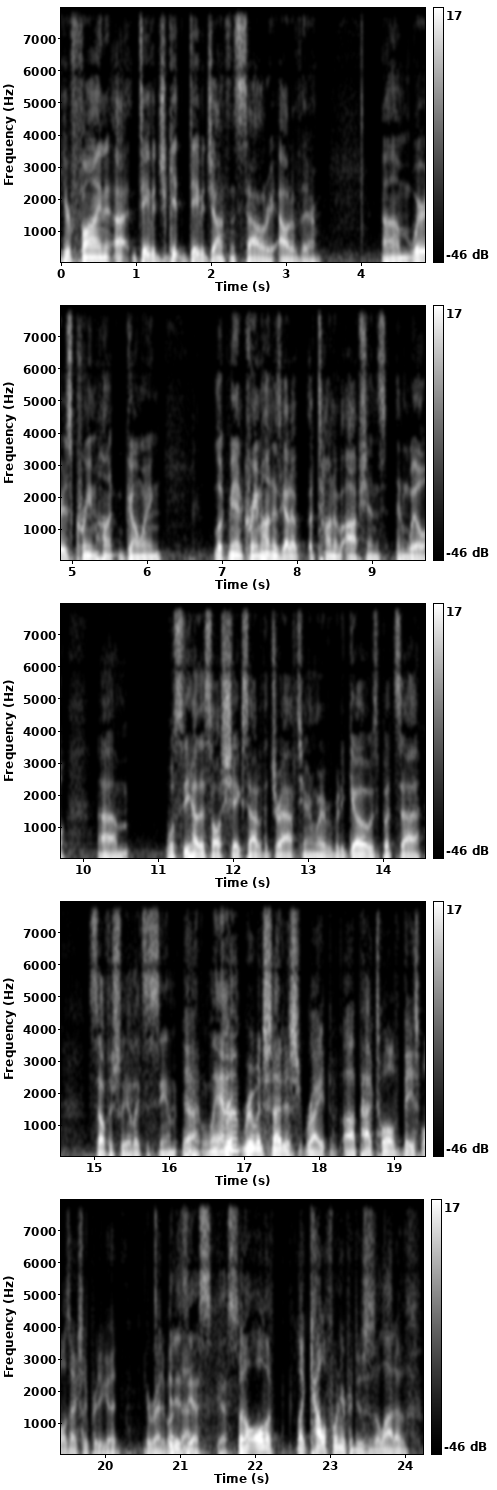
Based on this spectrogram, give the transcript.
you're fine. Uh, David, get David Johnson's salary out of there. Um, where is Kareem Hunt going? Look, man, Kareem Hunt has got a, a ton of options and will. Um, we'll see how this all shakes out of the draft here and where everybody goes. But uh, selfishly, I'd like to see him Yeah, in Atlanta. Ru- Ruben Schneider's right. Uh, Pac twelve baseball is actually pretty good. You're right about it is, that. yes, yes. But all of like California produces a lot of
